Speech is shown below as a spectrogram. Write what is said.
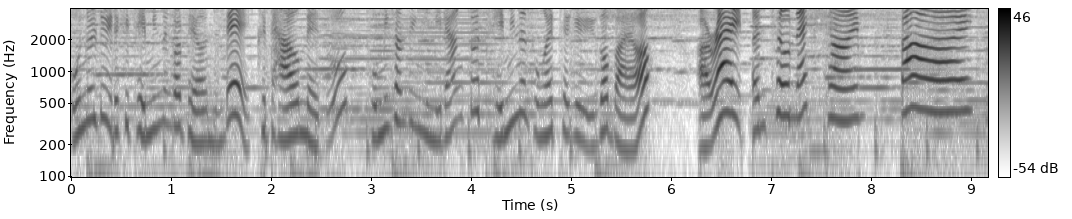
오늘도 이렇게 재밌는 걸 배웠는데 그 다음에도 보미 선생님이랑 또 재밌는 동화책을 읽어봐요. Alright, until next time. Bye!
